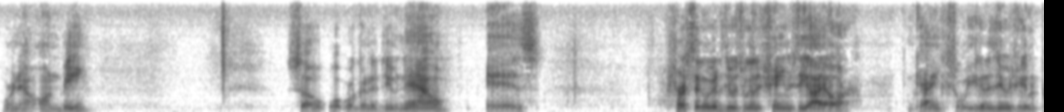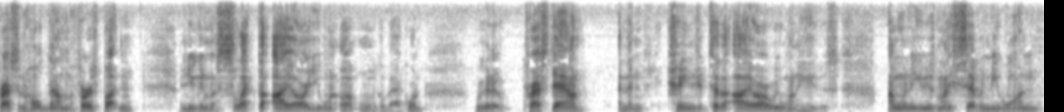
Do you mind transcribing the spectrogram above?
we're now on B. So what we're going to do now is, first thing we're going to do is we're going to change the IR. Okay, so what you're going to do is you're going to press and hold down the first button, and you're going to select the IR you want. Oh, let me go back one. We're going to press down, and then change it to the IR we want to use. I'm going to use my 71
